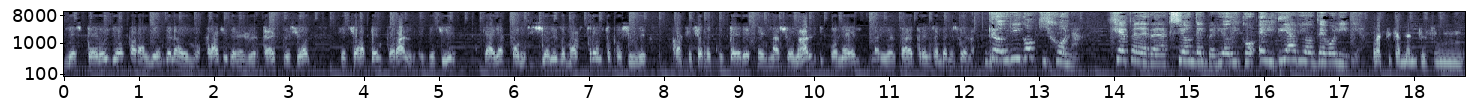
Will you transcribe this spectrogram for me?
y espero yo para el bien de la democracia y de la libertad de expresión que sea temporal, es decir, que haya condiciones lo más pronto posible para que se recupere el nacional y con él la libertad de prensa en Venezuela. Rodrigo Quijona, jefe de redacción del periódico El Diario de Bolivia. prácticamente es un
